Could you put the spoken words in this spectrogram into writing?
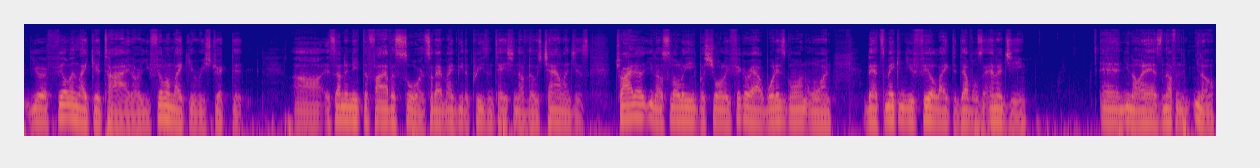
you're feeling like you're tied or you're feeling like you're restricted, uh, it's underneath the five of swords. So that might be the presentation of those challenges. Try to, you know, slowly but surely figure out what is going on that's making you feel like the devil's energy and you know it has nothing you know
